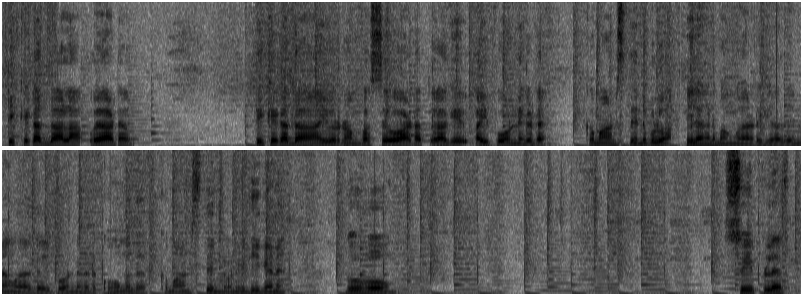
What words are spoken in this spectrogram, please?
ටික් එකක් දාලා ඔයාට ටික් එකක් දාලා ඉවරනම් පස්සේ ඔයාටත් ඔයාගේ iPhone එකට commands දෙන්න පුළුවන්. ඊළඟට මම ඔයාලට කියලා දෙන්නම් ඔයාගේ iPhone එකට කොහොමද commands දෙන්න ඕන විදිය ගැන. go home. sweep left.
